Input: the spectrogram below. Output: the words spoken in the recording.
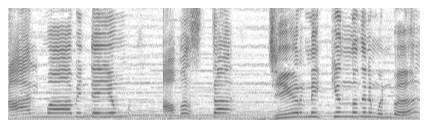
ആത്മാവിന്റെയും അവസ്ഥ ജീർണിക്കുന്നതിന് മുൻപ്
